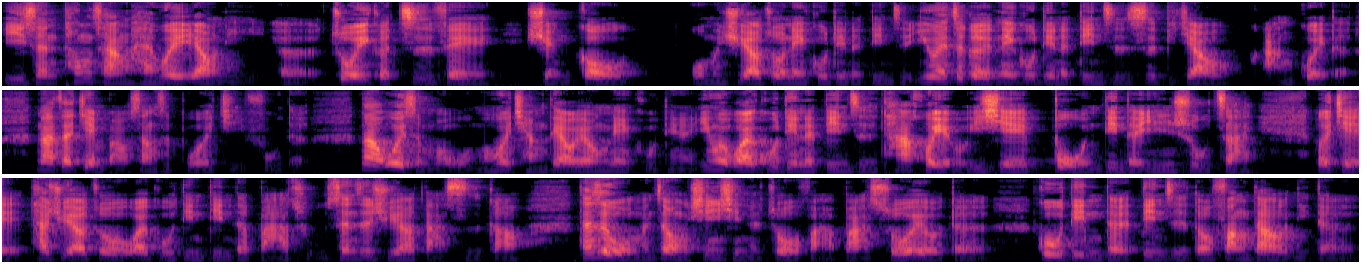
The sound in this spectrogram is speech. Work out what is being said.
医生，通常还会要你呃做一个自费选购。我们需要做内固定的钉子，因为这个内固定的钉子是比较昂贵的，那在健保上是不会给付的。那为什么我们会强调用内固定呢？因为外固定的钉子它会有一些不稳定的因素在，而且它需要做外固定钉的拔除，甚至需要打石膏。但是我们这种新型的做法，把所有的固定的钉子都放到你的。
